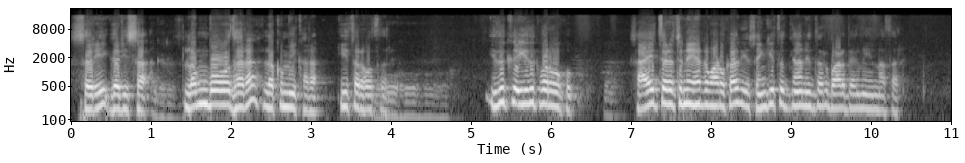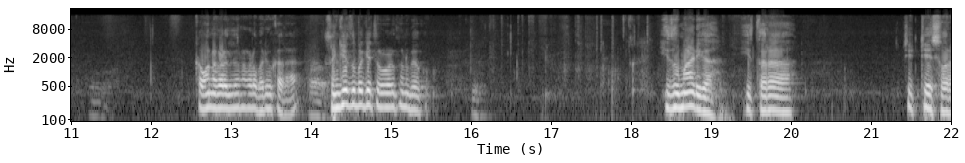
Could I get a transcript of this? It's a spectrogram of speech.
ಸರಿ ಗರಿಸ ಲಂಬೋದರ ಲಕುಮಿಕರ. ಈ ಥರ ಹೋಗ್ತದೆ. ಇದಕ್ಕೆ ಇದಕ್ಕೆ ಬರ್ಬೇಕು. ಸಾಹಿತ್ಯ ರಚನೆ ಏನು ಮಾಡ್ಬೇಕಾದ್ರೆ ಈ ಸಂಗೀತ ಜ್ಞಾನ ಇದ್ದವ್ರು ಭಾಳ ಬೇಗನೆ ಏನಾತಾರೆ ಕವನಗಳ ಗಿವನಗಳು ಬರೀಬೇಕಾದ್ರೆ ಸಂಗೀತದ ಬಗ್ಗೆ ತಿಳುವಳ್ಕೊಂಡು ಬೇಕು. ಇದು ಮಾಡಿಗ ಈ ಥರ ಚಿಟ್ಟೇಶ್ವರ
